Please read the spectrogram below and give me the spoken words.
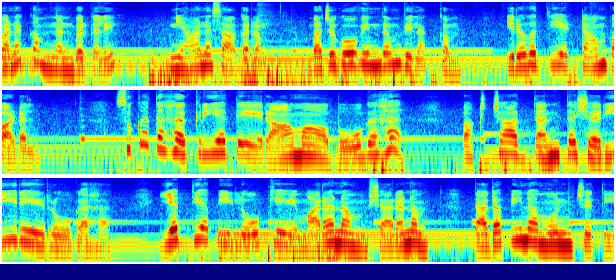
வணக்கம் நண்பர்களே ஞானசாகரம் பஜகோவிந்தம் விளக்கம் இருபத்தி எட்டாம் பாடல் சுகதः क्रियते रामा भोगः पश्चाद्दन्तशरीरे रोगः यद्यपि लोके मरणं शरणं तदपि न मुञ्चति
